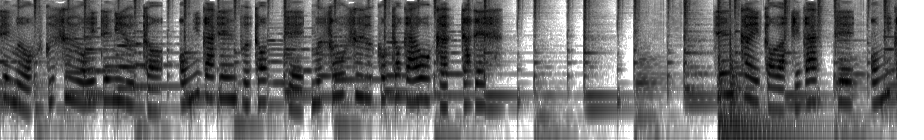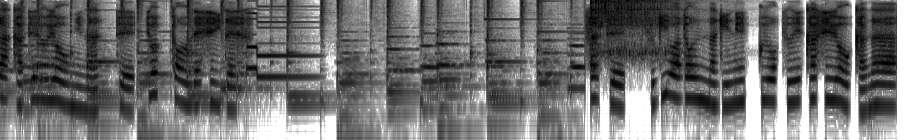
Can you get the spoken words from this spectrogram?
テムを複数置いてみると、鬼が全部取って無双することが多かったです。前回とは違って、鬼が勝てるようになって、ちょっと嬉しいです。さて、次はどんなギミックを追加しようかな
